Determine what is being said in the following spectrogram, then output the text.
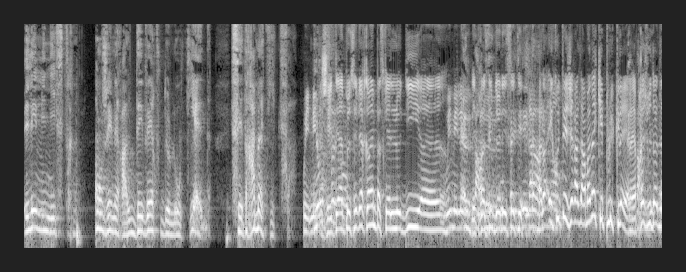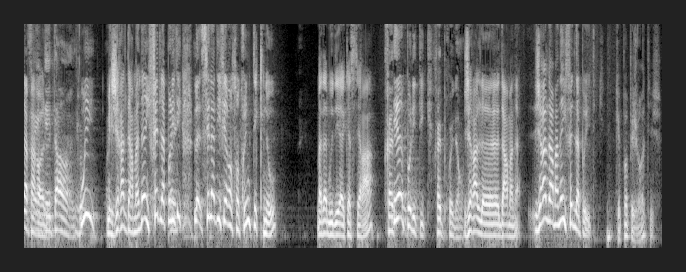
Les ministres, en général, déversent de l'eau tiède. C'est dramatique ça. Oui, mais j'ai été un peu sévère quand même parce qu'elle le dit. Euh, oui, mais le, les principes de nécessité. Alors écoutez Gérald Darmanin qui est plus clair et après je vous donne la parole. Oui, mais Gérald Darmanin il fait de la politique. C'est la différence entre une techno, Madame Oudéa Castera, et un politique. Très prudent. Gérald euh, Darmanin. Gérald Darmanin il fait de la politique. Qui n'est pas péjoratif.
